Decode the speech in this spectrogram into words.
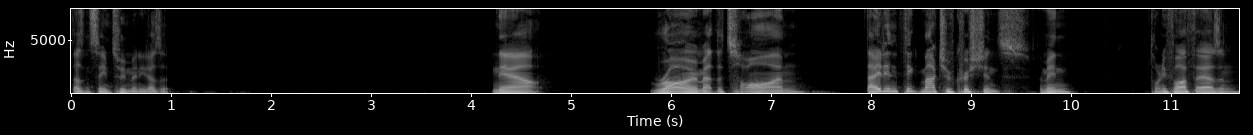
Doesn't seem too many, does it? Now, Rome at the time they didn't think much of Christians. I mean, 25,000,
